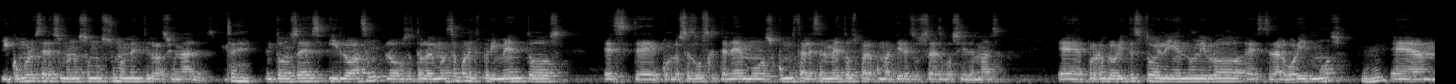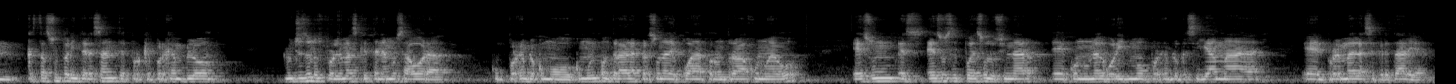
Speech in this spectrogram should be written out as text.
y cómo los seres humanos somos sumamente irracionales. Sí. Entonces, y lo hacen, lo, o sea, te lo demuestran con experimentos, este, con los sesgos que tenemos, cómo establecer métodos para combatir esos sesgos y demás. Eh, por ejemplo, ahorita estoy leyendo un libro este, de algoritmos em, que está súper interesante porque, por ejemplo, muchos de los problemas que tenemos ahora, por ejemplo, como cómo encontrar a la persona adecuada para un trabajo nuevo, es un, es- eso se puede solucionar eh, con un algoritmo, por ejemplo, que se llama el problema de la secretaria.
